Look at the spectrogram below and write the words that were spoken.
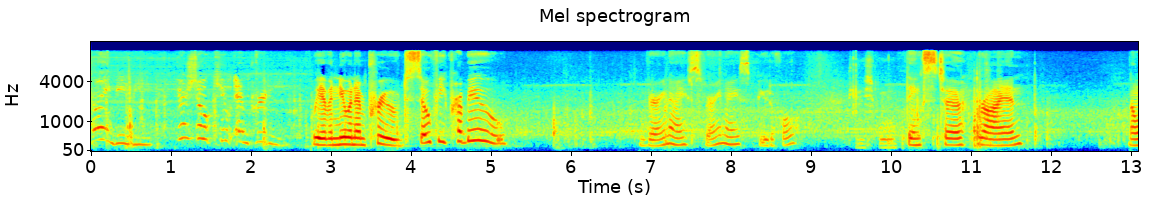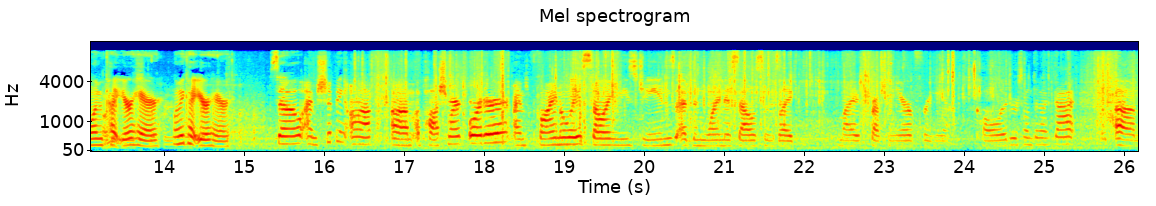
Hi, baby. You're so cute and pretty. We have a new and improved Sophie Prabhu. Very nice, very nice, beautiful. G-School. Thanks to Ryan. Now let me I cut your hair. Let me cut your hair. So I'm shipping off um, a Poshmark order. I'm finally selling these jeans. I've been wanting to sell since like my freshman year of freaking college or something like that. Um,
